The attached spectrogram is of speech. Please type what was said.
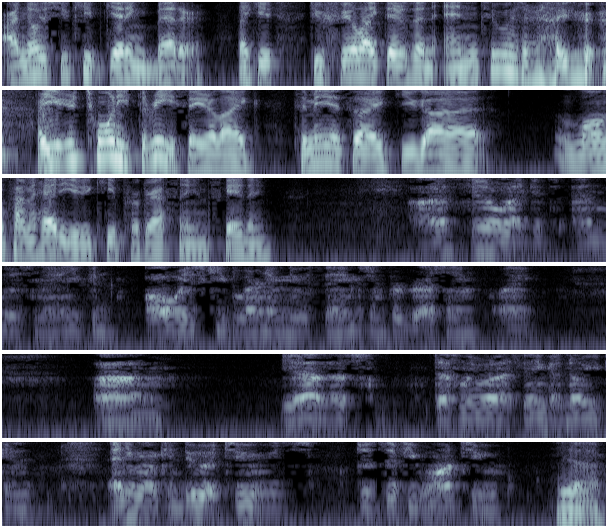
I notice you keep getting better. Like you, do you feel like there's an end to it, or like are you? You're 23, so you're like. To me, it's like you got a long time ahead of you to keep progressing in skating. I feel like it's endless, man. You can always keep learning new things and progressing. Like, um, yeah, that's definitely what I think. I know you can. Anyone can do it too. It's just if you want to. Yeah.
